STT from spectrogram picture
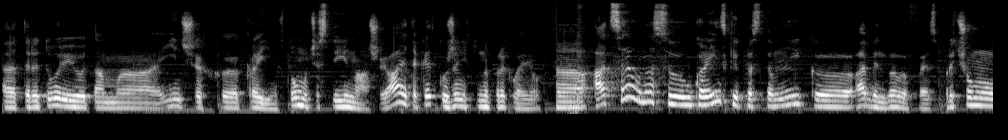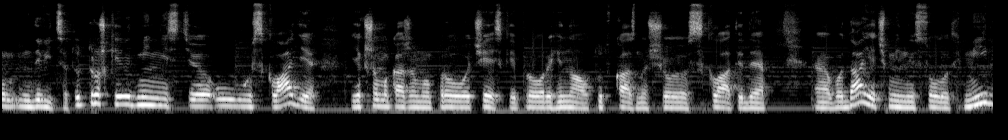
е, територію там е, інших е, країн, в тому числі і нашої. А етикетку вже ніхто не приклеїв. Е, А це у нас український представник Абін ВВФС. Причому дивіться, тут трошки відмінність у складі. Якщо ми кажемо про чеський, про оригінал, тут вказано, що склад іде вода, ячмінний солод, хміль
